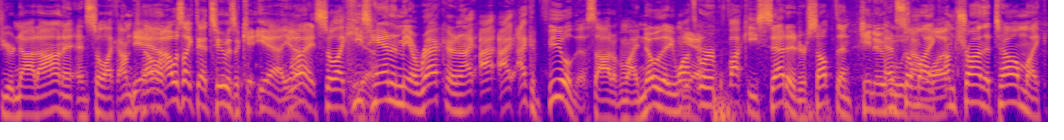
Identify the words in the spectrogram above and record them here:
if you're not on it. And so, like, I'm yeah, telling. I was like that too as a kid. Yeah, yeah. Right. So like he's Yeah. handing me a record and I, I I could feel this out of him. I know that he wants Yeah. or fuck he said it or something. He knew And who was so I'm like what. I'm trying to tell him like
